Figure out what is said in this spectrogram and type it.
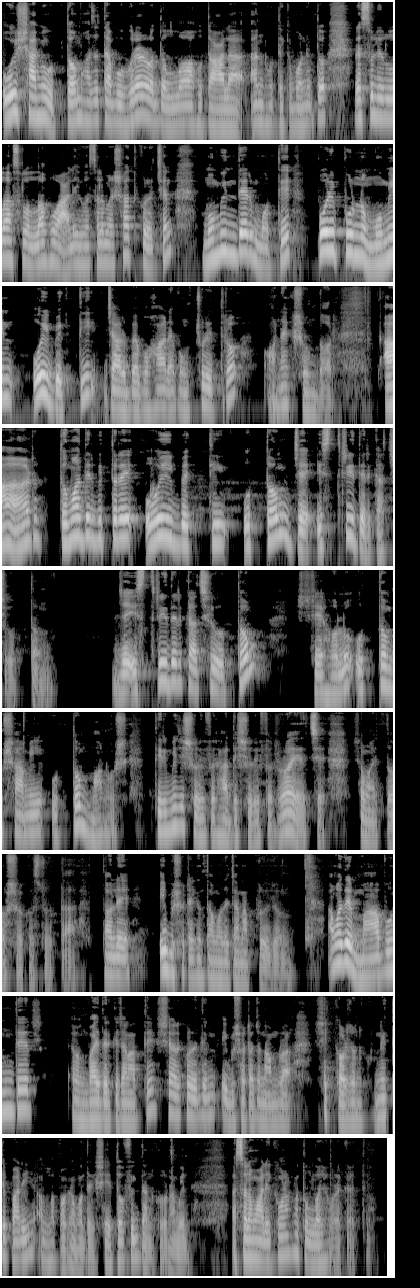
ওই স্বামী উত্তম হজরত আবু হুরার রদাল্লাহ তালা আনহু থেকে বর্ণিত। রসুলিল্লাহ সাল্লাহ আলী আসালাম সাদ করেছেন, মুমিনদের মতে পরিপূর্ণ মুমিন ওই ব্যক্তি যার ব্যবহার এবং চরিত্র অনেক সুন্দর। আর তোমাদের ভিতরে ওই ব্যক্তি উত্তম যে স্ত্রীদের কাছে উত্তম। যে স্ত্রীদের কাছে উত্তম, সে হলো উত্তম স্বামী, উত্তম মানুষ। তিরমিজি শরীফের হাদিস শরীফের রয়েছে, সময় দর্শক শ্রোতা। তাহলে এই বিষয়টা কিন্তু আমাদের জানা প্রয়োজন। আমাদের মা বোনদের এবং ভাইদেরকে জানাতে শেয়ার করে দিন। এই বিষয়টা যেন আমরা শিক্ষা অর্জন নিতে পারি। আল্লাহ পাক আমাদের সেই তৌফিক দান করুন, আমিন। আসসালামু আলাইকুম রহমতুল্লাহ বারকাতুহ।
